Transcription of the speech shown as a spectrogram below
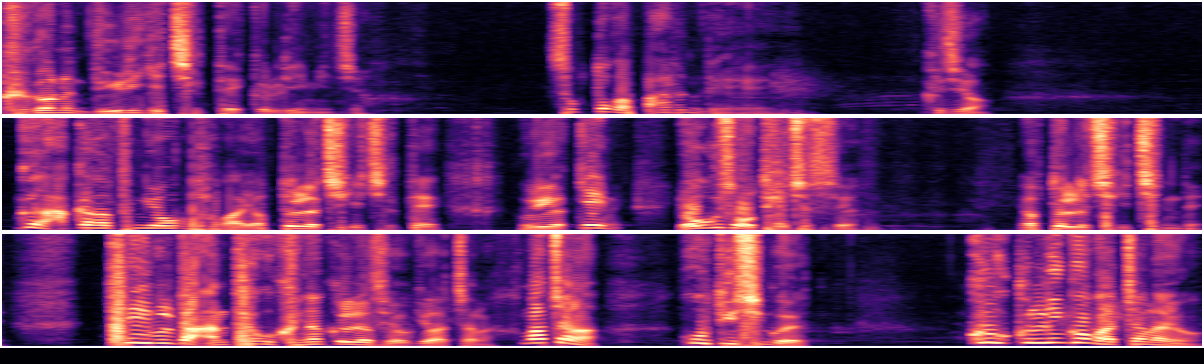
그거는 느리게 칠 때 끌림이죠. 속도가 빠른데. 그죠? 그 아까 같은 경우 봐봐. 옆돌려치기 칠 때 우리가 게임 여기서 어떻게 쳤어요? 옆돌려치기 치는데 테이블도 안 타고 그냥 끌려서 여기 왔잖아. 맞잖아. 그거 어떻게 친 거예요? 그거 끌린 거 맞잖아요.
